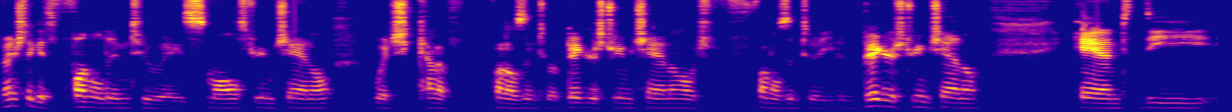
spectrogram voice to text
eventually gets funneled into a small stream channel, which kind of funnels into a bigger stream channel, which funnels into an even bigger stream channel. And the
